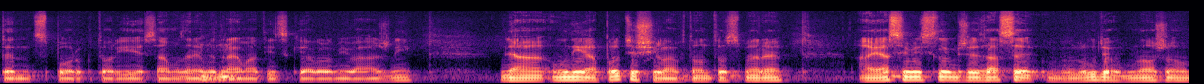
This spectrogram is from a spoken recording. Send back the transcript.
ten spor, ktorý je samozrejme mm-hmm. dramatický a veľmi vážny. Mňa Únia potešila v tomto smere a ja si myslím, že zase v ľuďoch množom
